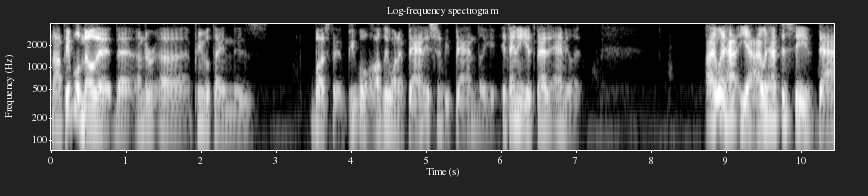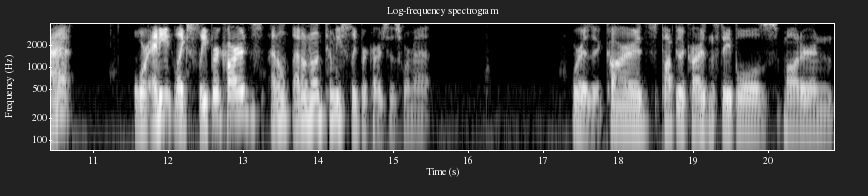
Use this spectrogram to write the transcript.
Now people know that that under uh Primeval Titan is busted. People oddly want to ban. It shouldn't be banned. Like if anything gets bad, an amulet. I would have yeah, I would have to say that or any like sleeper cards. I don't I don't know too many sleeper cards this format. Where is it? Cards, popular cards and staples, modern.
